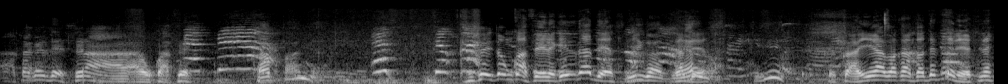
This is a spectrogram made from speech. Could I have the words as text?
Ah, tá agradecendo a, a, o café? Rapaz, meu. Se vocês dão um café ele aqui, eles agradecem. Né? né? Agradecem. Isso aí é abacatá diferente, né?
